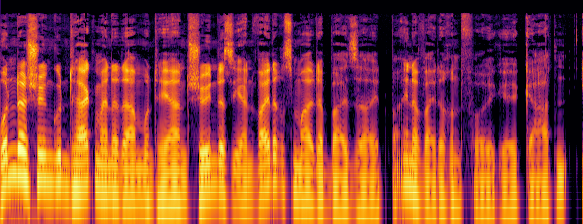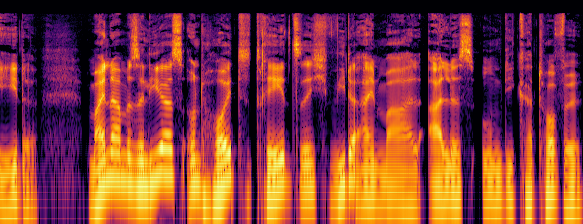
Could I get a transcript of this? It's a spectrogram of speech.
Wunderschönen guten Tag, meine Damen und Herren. Schön, dass ihr ein weiteres Mal dabei seid bei einer weiteren Folge Garten Ede. Mein Name ist Elias und heute dreht sich wieder einmal alles um die Kartoffel.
